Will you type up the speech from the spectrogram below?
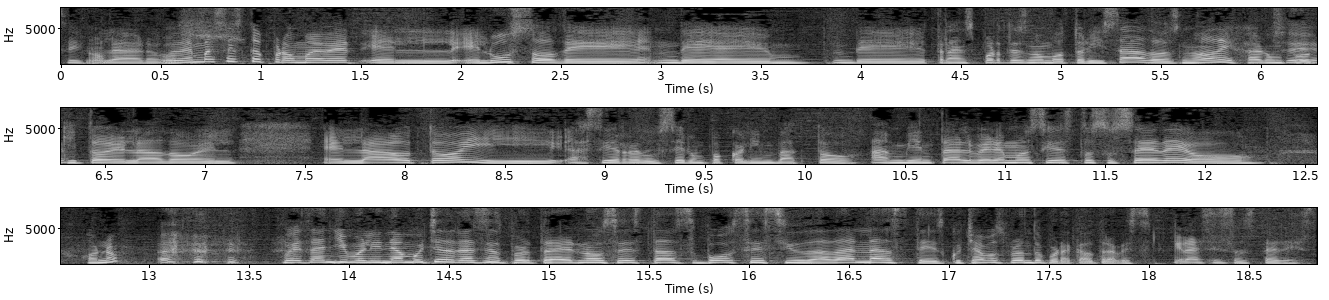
Sí, claro. Pues Además, esto promueve el, el uso de, de, transportes no motorizados, ¿no? Dejar un poquito de lado el, el auto y así reducir un poco el impacto ambiental. Veremos si esto sucede o, o no. Pues Angie Molina, muchas gracias por traernos estas voces ciudadanas. Te escuchamos pronto por acá otra vez. Gracias a ustedes.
